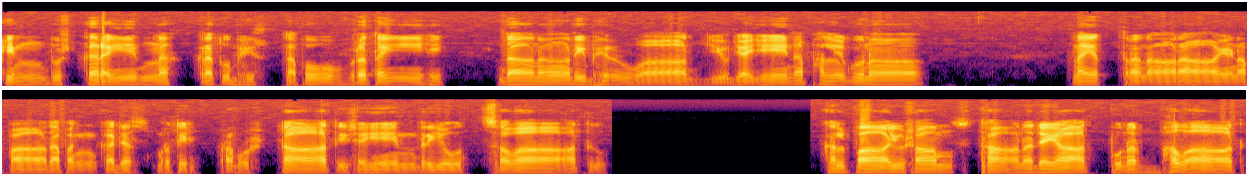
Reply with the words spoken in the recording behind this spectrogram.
किम् दुष्करैर्नः क्रतुभिस्तपोव्रतैः दानादिभिर्वाद्युजयेन फल्गुना न यत्र नारायणपादपङ्कजस्मृतिः प्रमुष्टातिशयेन्द्रियोत्सवात् कल्पायुषाम् स्थानजयात् पुनर्भवात्।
